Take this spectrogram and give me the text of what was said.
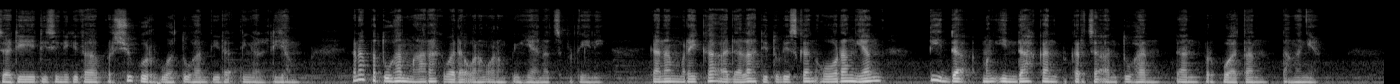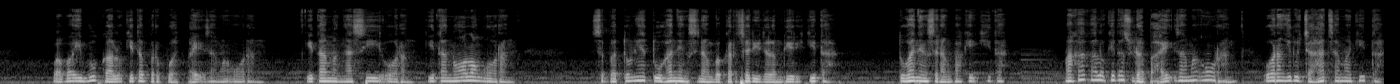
Jadi di sini kita bersyukur buat Tuhan tidak tinggal diam. Kenapa Tuhan marah kepada orang-orang pengkhianat seperti ini? Karena mereka adalah dituliskan orang yang tidak mengindahkan pekerjaan Tuhan dan perbuatan tangannya. Bapak Ibu, kalau kita berbuat baik sama orang, kita mengasihi orang, kita nolong orang. Sebetulnya Tuhan yang sedang bekerja di dalam diri kita. Tuhan yang sedang pakai kita. Maka kalau kita sudah baik sama orang, orang itu jahat sama kita.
